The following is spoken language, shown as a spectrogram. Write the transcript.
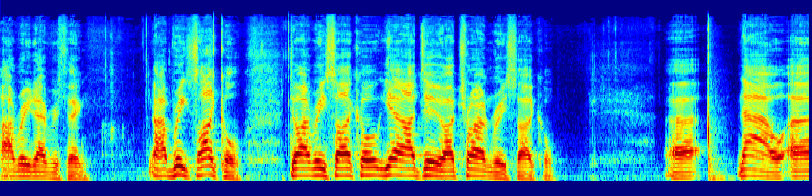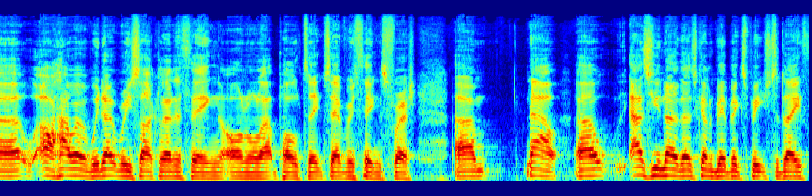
I read everything. I recycle. Do I recycle? Yeah, I do. I try and recycle. Uh, now, uh, however, we don't recycle anything on All Out Politics. Everything's fresh. Um, now, uh, as you know, there's going to be a big speech today from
